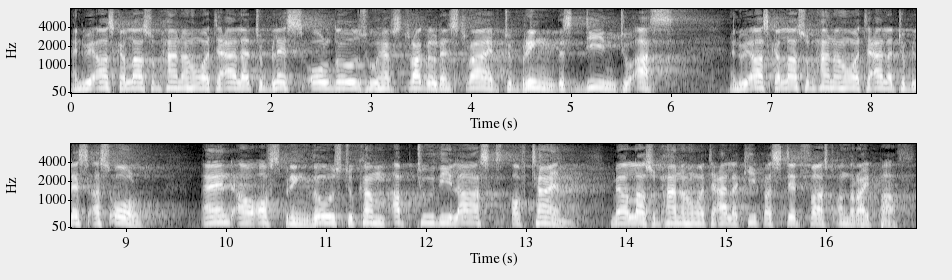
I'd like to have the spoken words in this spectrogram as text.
And we ask Allah subhanahu wa ta'ala to bless all those who have struggled and strived to bring this deen to us. And we ask Allah subhanahu wa ta'ala to bless us all and our offspring, those to come up to the last of time. May Allah subhanahu wa ta'ala keep us steadfast on the right path.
